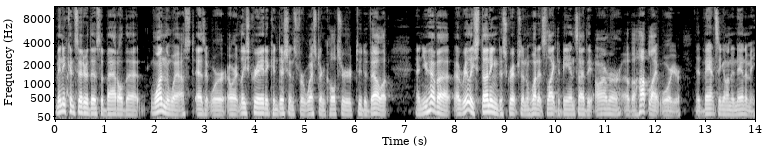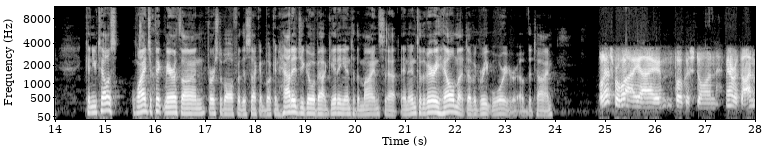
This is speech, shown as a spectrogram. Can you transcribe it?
Many consider this a battle that won the West, as it were, or at least created conditions for Western culture to develop. And you have a, a really stunning description of what it's like to be inside the armor of a hoplite warrior advancing on an enemy. Can you tell us why did you pick Marathon, first of all, for the second book, and how did you go about getting into the mindset and into the very helmet of a Greek warrior of the time? Well, as for why I focused on Marathon,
